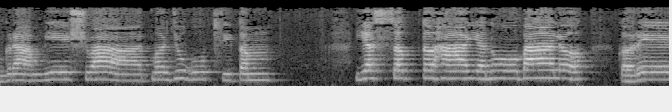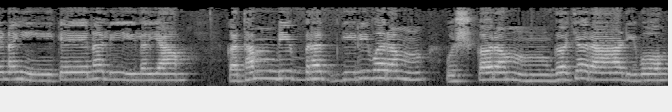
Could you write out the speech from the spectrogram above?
ग्राम्येष्वात्मजुगुप्सितम्। यः सप्तहायनो बाल करेणैकेन लीलयाम्। कथम् बिभ्रद्गिरिवरम् पुष्करम् गजराडिव।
